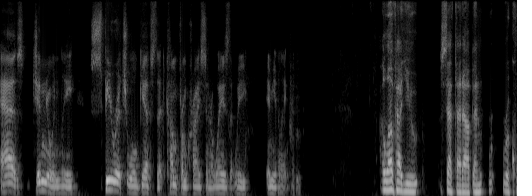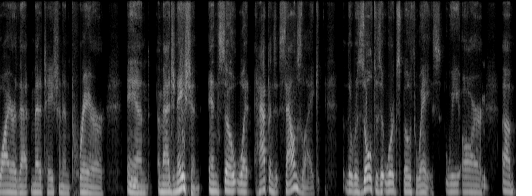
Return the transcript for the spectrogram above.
as genuinely spiritual gifts that come from christ and are ways that we emulate him I love how you set that up and r- require that meditation and prayer and mm. imagination. And so what happens, it sounds like the result is it works both ways. We are mm. um,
